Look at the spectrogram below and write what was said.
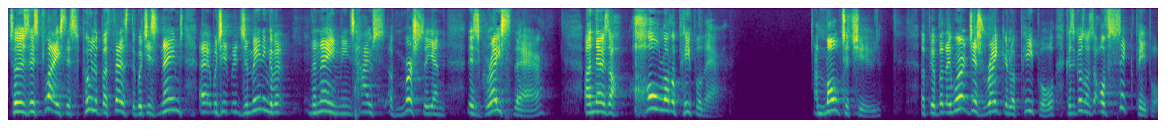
So there's this place, this pool of Bethesda, which is named, uh, which, is, which the meaning of it, the name means house of mercy, and there's grace there, and there's a whole lot of people there, a multitude of people, but they weren't just regular people, because it goes on of sick people,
